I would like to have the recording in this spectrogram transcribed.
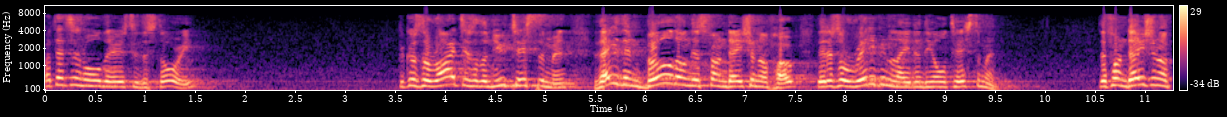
But that's not all there is to the story. Because the writers of the New Testament, they then build on this foundation of hope that has already been laid in the Old Testament. The foundation of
